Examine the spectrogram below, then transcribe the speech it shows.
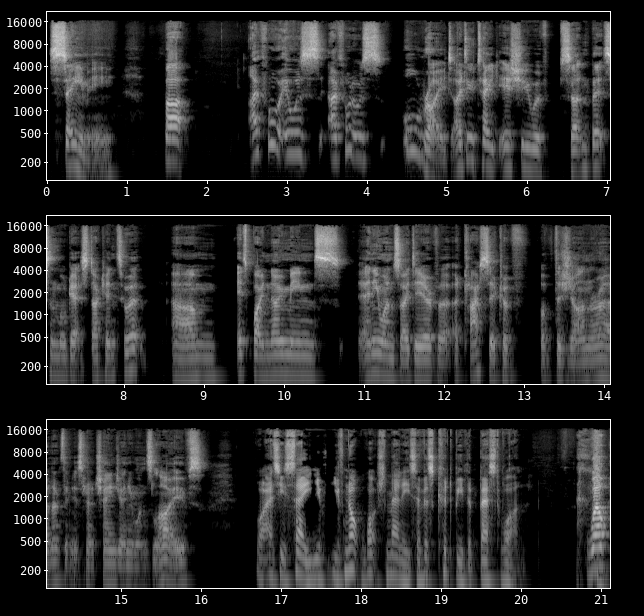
samey, but I thought it was I thought it was all right. I do take issue with certain bits, and we'll get stuck into it. Um, it's by no means anyone's idea of a, a classic of of the genre. I don't think it's going to change anyone's lives. Well, as you say, you've you've not watched many, so this could be the best one. well,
